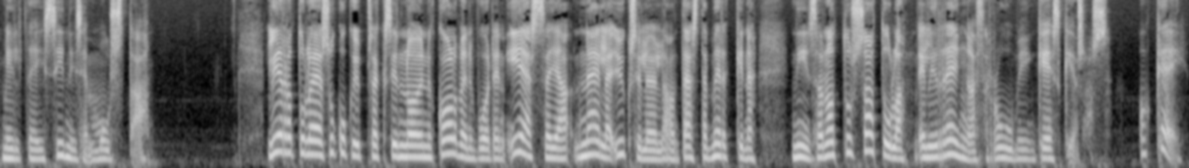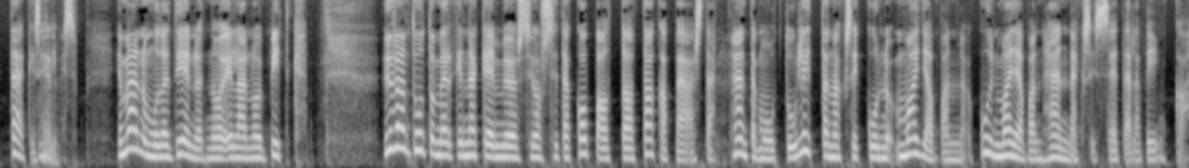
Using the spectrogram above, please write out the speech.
miltei sinisen mustaa. Liero tulee sukukypsäksi noin kolmen vuoden iässä ja näillä yksilöillä on tästä merkkinä niin sanottu satula eli rengas ruumiin keskiosassa. Okei, tämäkin selvisi. Ja mä en ole muuten tiennyt, että ne elää noin pitkä. Hyvän tuntomerkin näkee myös, jos sitä kopauttaa takapäästä. Häntä muuttuu littanaksi, kun majavan, kuin majavan hännäksi setälä vinkkaa.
